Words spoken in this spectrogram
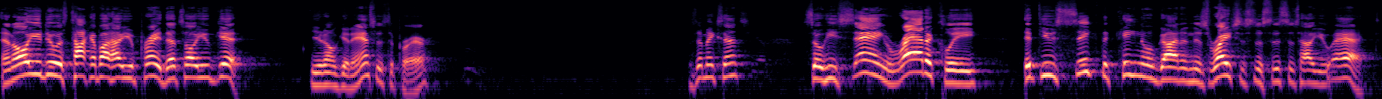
and all you do is talk about how you prayed, that's all you get. You don't get answers to prayer. Does that make sense? Yep. So he's saying radically, if you seek the kingdom of God and his righteousness, this is how you act.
